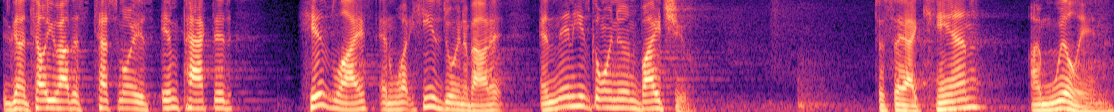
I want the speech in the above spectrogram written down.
He's going to tell you how this testimony has impacted his life and what he's doing about it. And then he's going to invite you to say, I can, I'm willing,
